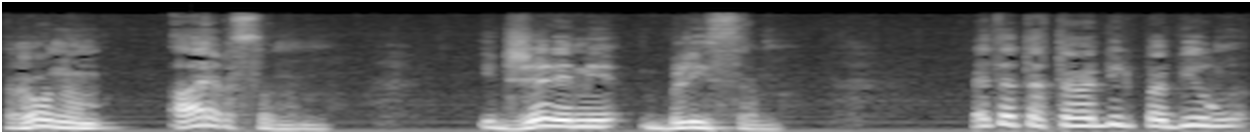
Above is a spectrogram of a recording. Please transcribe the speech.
Роном Айрсоном и Джереми Блиссом. Этот автомобиль побил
